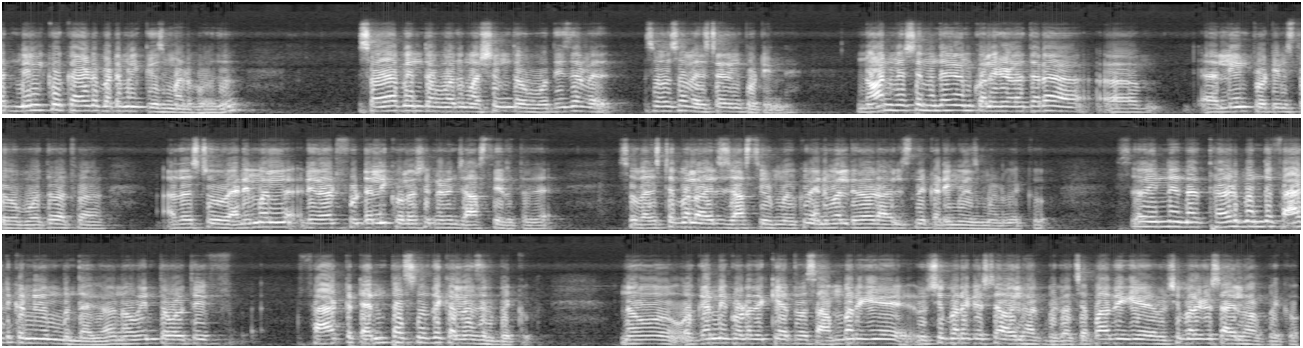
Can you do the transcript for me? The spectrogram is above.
But milk curd buttermilk use ಮಾಡ್ಬೋದು. ಸೋಯಾಬೀನ್ ತೊಗೋಬೋದು ಮಶ್ರೂಮ್ ತೊಗೋಬೋದು. Is our source of vegetarian protein non vegan ಅಂದಾಗ ನಮ್ಮ ಕಾಲೇಜ್ ಹೇಳೋ ಲೀನ್ ಪ್ರೋಟೀನ್ಸ್ ತಗೋಬಹುದು ಅಥವಾ ಆದಷ್ಟು ಅನಿಮಲ್ ಡಿರೈವ್ಡ್ ಫುಡ್ಡಲ್ಲಿ ಕೊಲೆಸ್ಟ್ರಾಲ್ ಕಂಟೆಂಟ್ ಜಾಸ್ತಿ ಇರ್ತದೆ. ಸೊ ವೆಜಿಟೇಬಲ್ ಆಯಿಲ್ಸ್ ಜಾಸ್ತಿ ಇಡಬೇಕು ಅನಿಮಲ್ ಡಿರೈಡ್ ಆಯಿಲ್ಸ್ನ ಕಡಿಮೆ ಯೂಸ್ ಮಾಡಬೇಕು. ಸೊ ಇನ್ನು ಥರ್ಡ್ ಬಂದು ಫ್ಯಾಟ್ ಕಂಟೆಂಟ್ ಬಂದಾಗ ನಾವೇನು ತಗೊಳ್ತೀವಿ ಫ್ಯಾಟ್ ಟೆನ್ ಪರ್ಸೆಂಟ್ ಕಲರ್ಸ್ ಇರಬೇಕು. ನಾವು ಒಗ್ಗರಣೆ ಕೊಡೋದಕ್ಕೆ ಅಥವಾ ಸಾಂಬಾರಿಗೆ ರುಚಿ ಬರೋಕ್ಕಷ್ಟೇ ಆಯಿಲ್ ಹಾಕಬೇಕು ಚಪಾತಿಗೆ ರುಚಿ ಬರೋಕ್ಕಷ್ಟೇ ಆಯಿಲ್ ಹಾಕಬೇಕು.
